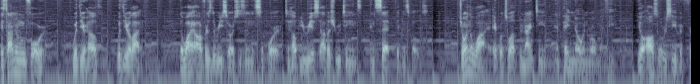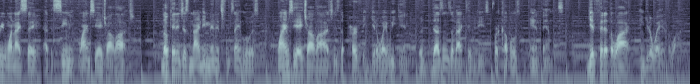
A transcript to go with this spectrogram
It's time to move forward with your health, with your life. The Y offers the resources and the support to help you reestablish routines and set fitness goals. Join the Y April 12th through 19th and pay no enrollment fee. You'll also receive a free one night stay at the scenic YMCA Trout Lodge. Located just 90 minutes from St. Louis, YMCA Trout Lodge is the perfect getaway weekend with dozens of activities for couples and families. Get fit at the Y and get away at the Y.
